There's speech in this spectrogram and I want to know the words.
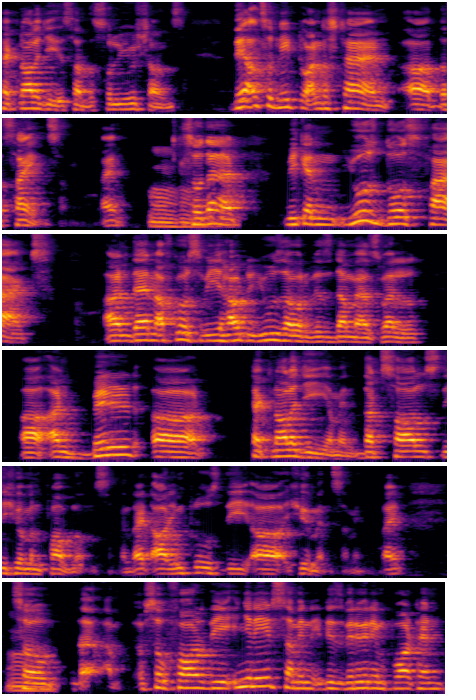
technologies or the solutions, they also need to understand uh, the science, right? so hmm that we can use those facts and then of course we have to use our wisdom as well uh, and build uh, technology i mean that solves the human problems I mean, right? Or improves the uh, humans i mean right? So the, um, so for the engineers i mean it is very very important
